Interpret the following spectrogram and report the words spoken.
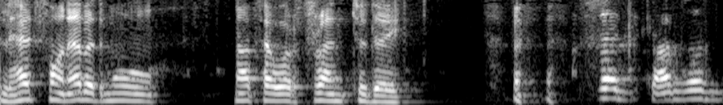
ال headphone أبد مو not our friend today. جد عن جد.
